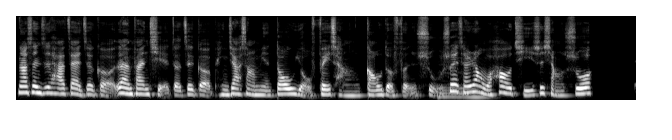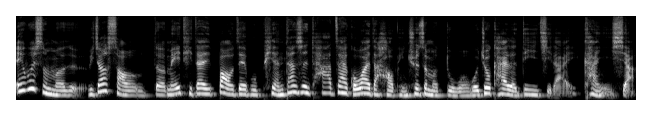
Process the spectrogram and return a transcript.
那甚至他在这个烂番茄的这个评价上面都有非常高的分数，所以才让我好奇，是想说，哎，为什么比较少的媒体在报这部片，但是他在国外的好评却这么多？我就开了第一集来看一下。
